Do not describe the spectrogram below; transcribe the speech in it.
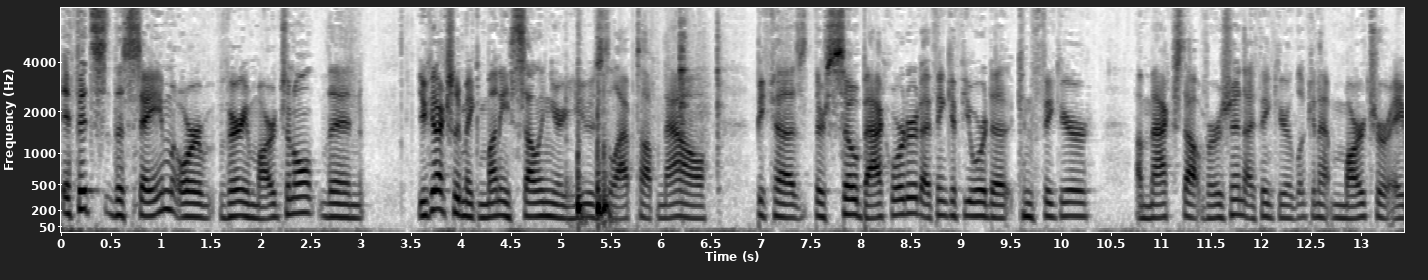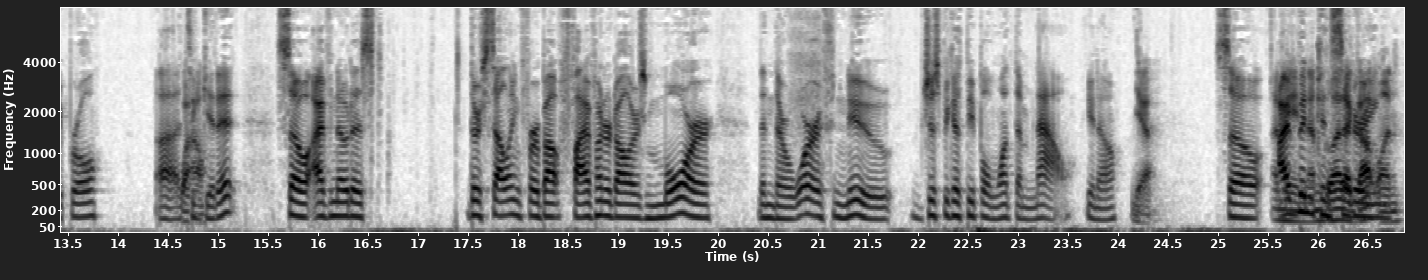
if it's the same or very marginal, then you could actually make money selling your used laptop now because they're so back ordered. I think if you were to configure a maxed out version, I think you're looking at March or April uh, wow. to get it. So I've noticed they're selling for about five hundred dollars more than they're worth new, just because people want them now. You know. Yeah. So I have been I'm considering one.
